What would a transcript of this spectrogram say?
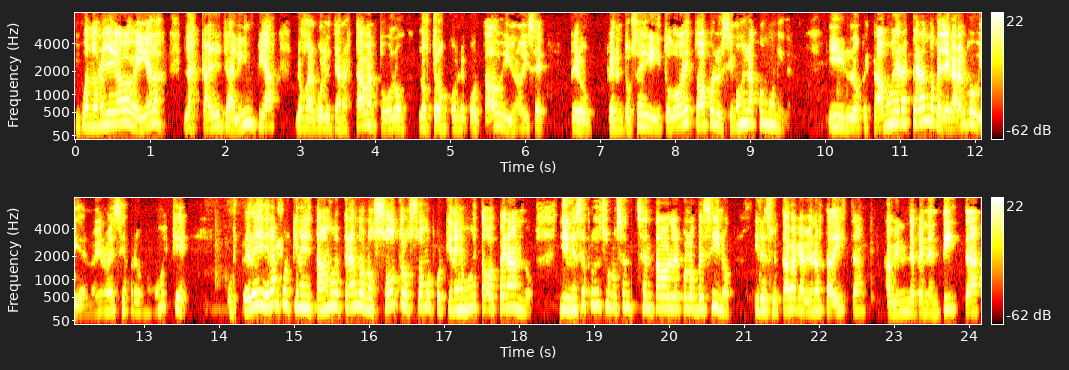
Y cuando uno llegaba veía las, las calles ya limpias, los árboles ya no estaban, todos los, los troncos recortados y uno dice, pero, pero entonces, y todo esto, ah, pues lo hicimos en la comunidad. Y lo que estábamos era esperando que llegara el gobierno. Y uno decía, pero no, es que ustedes eran por quienes estábamos esperando, nosotros somos por quienes hemos estado esperando. Y en ese proceso uno se sentaba a hablar con los vecinos y resultaba que había un estadista, había un independentista,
